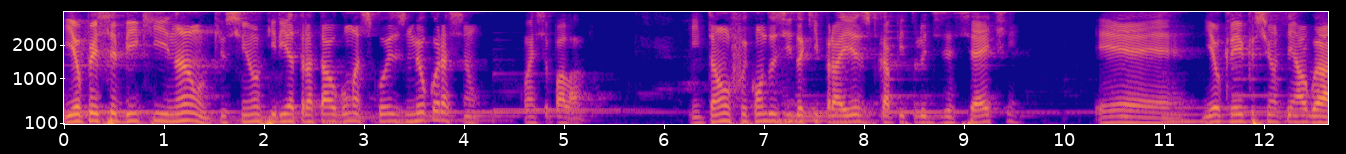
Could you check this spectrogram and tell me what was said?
E eu percebi que não, que o Senhor queria tratar algumas coisas no meu coração com essa palavra. Então fui conduzido aqui para Êxodo capítulo 17. É, e eu creio que o Senhor tem algo a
